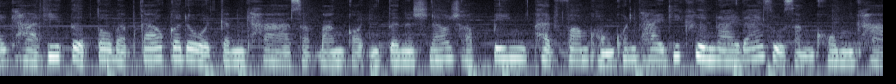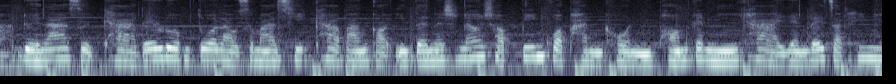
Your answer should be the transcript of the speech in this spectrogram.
น์ค่ะ ที่เติบโตแบบก้าวกระโดดกันค่ะสับบางกอก International Shopping แพลตฟอร์มของคนไทยที่คืนรายได้สู่สังคมค่ะ โดยล่าสุดค่ะ ได้รวมตัวเหล่าสมาชิกค่ะบางกอก International Shopping กว่าพันคน พร้อมกันนี้ค่ะ ยังได้จัดให้มี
